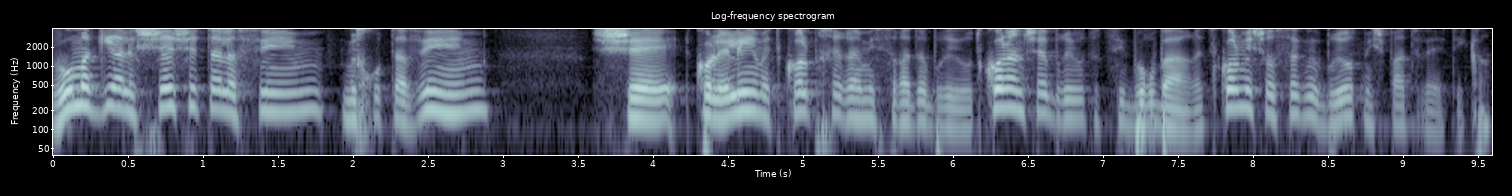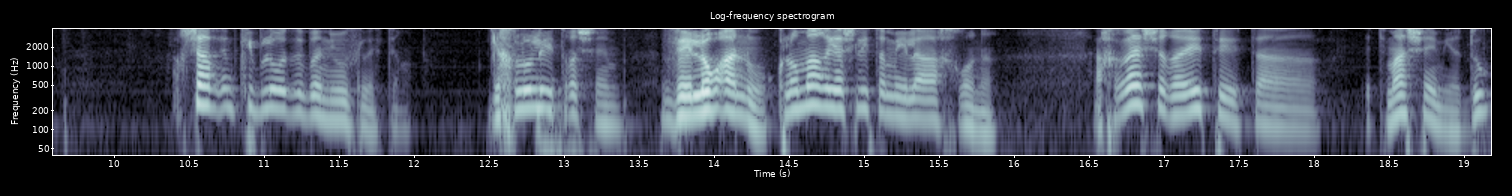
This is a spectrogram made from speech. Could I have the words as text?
והוא מגיע לששת אלפים מכותבים שכוללים את כל בכירי משרד הבריאות, כל אנשי בריאות הציבור בארץ, כל מי שעוסק בבריאות, משפט ואתיקה. עכשיו, הם קיבלו את זה בניוזלטר. יכלו להתרשם, ולא ענו. כלומר, יש לי את המילה האחרונה. אחרי שראיתי את, ה... את מה שהם ידעו,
